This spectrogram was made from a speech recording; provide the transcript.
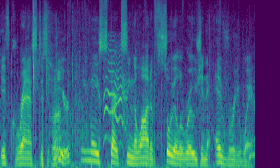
If grass disappeared, we may start seeing a lot of soil erosion everywhere.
